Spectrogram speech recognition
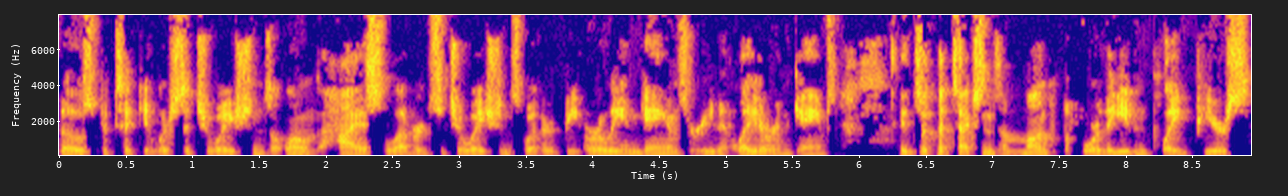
those particular situations alone, the highest leverage situations, whether it be early in games or even later in games. It took the Texans a month before they even played Pierce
